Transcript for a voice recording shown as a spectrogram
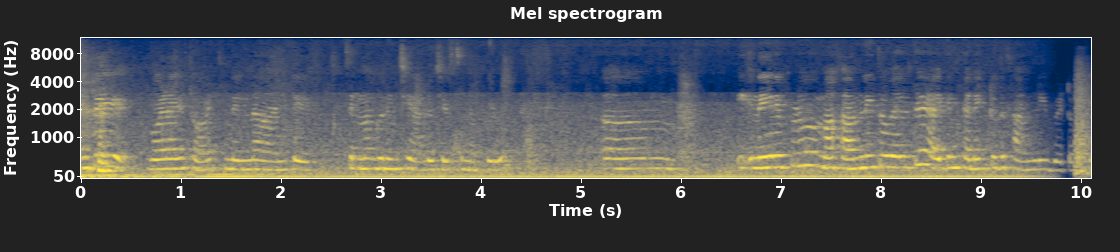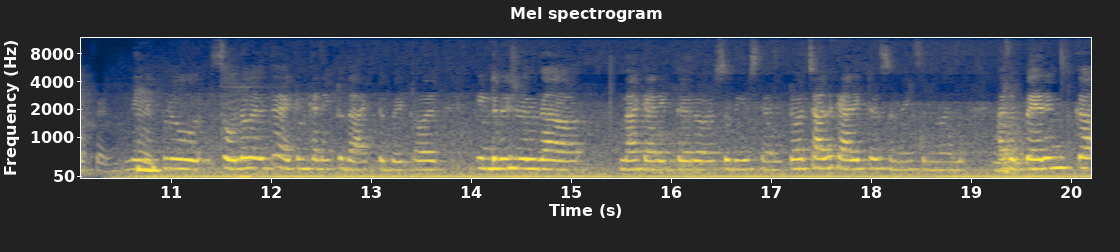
అంటే వాట్ ఐ థాట్ నిన్న అంటే సినిమా గురించి ఆలోచిస్తున్నప్పుడు um, నేను ఇప్పుడు మా ఫ్యామిలీతో వెళ్తే I can connect to the family bit of the film నేను. ఇప్పుడు సోలో వెళ్తే I can connect to the actor bit or ఇండివిజువల్గా నా క్యారెక్టర్ ఆర్ సుధీర్స్ క్యారెక్టర్ చాలా క్యారెక్టర్స్ ఉన్నాయి సినిమాలో యాజ్ అ పేరెంట్గా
